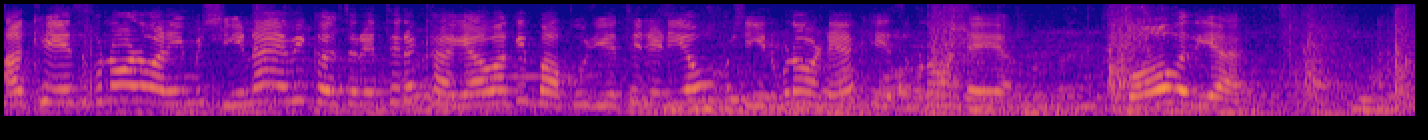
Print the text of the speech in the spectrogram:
ਆ ਖੇਸ ਬਣਾਉਣ ਵਾਲੀ ਮਸ਼ੀਨ ਆ ਇਹ ਵੀ ਕਲਚਰ ਇੱਥੇ ਰੱਖਿਆ ਗਿਆ ਵਾ ਕਿ ਬਾਪੂ ਜੀ ਇੱਥੇ ਜਿਹੜੀ ਆ ਉਹ ਮਸ਼ੀਨ ਬਣਾਉਣ ਆ ਖੇਸ ਬਣਾਉਣ ਡਏ ਆ। ਬਹੁਤ ਵਧੀਆ। ਹੈ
